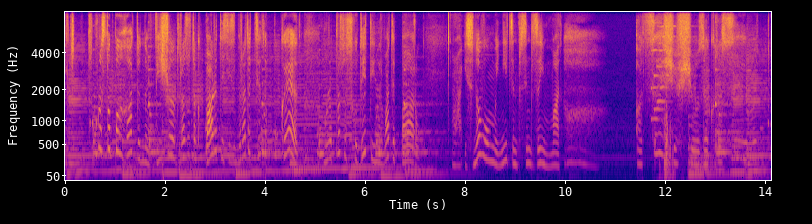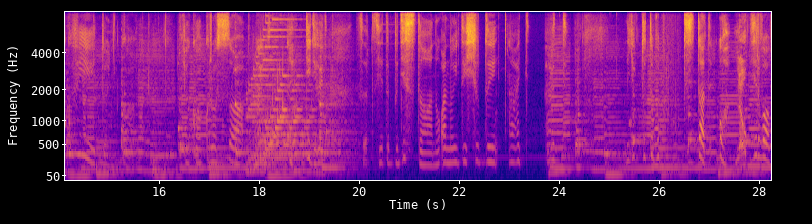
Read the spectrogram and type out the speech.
І тут просто багато. Навіщо одразу так паритись і збирати цілий букет? Може просто сходити і нарвати пару. А, і знову мені цим всім займати. А це ще що за красива квітонька? Яка краса. Дідь геть. Зараз я тебе дістану. Ану, йди сюди. Ай, ай. Як до тебе стати? О, Nope. зірвав.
